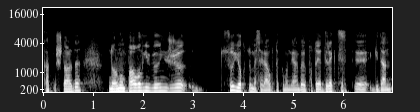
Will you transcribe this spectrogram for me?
katmışlardı. Norman Powell gibi bir oyuncusu yoktu mesela bu takımın. Yani böyle potaya direkt e, giden,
